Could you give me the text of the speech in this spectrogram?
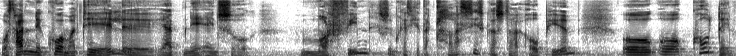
og þannig koma til efni eins og morfín sem kannski þetta klassiskasta ópíum og, og kótein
